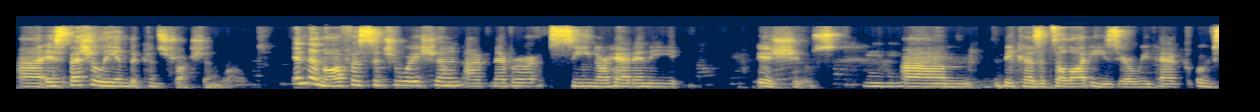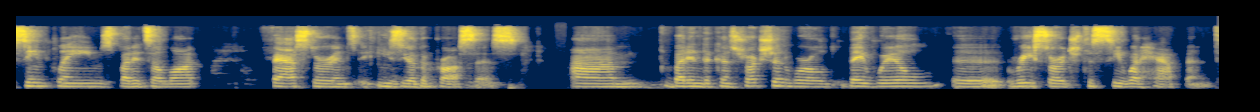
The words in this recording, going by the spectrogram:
uh, especially in the construction world. In an office situation, I've never seen or had any issues mm-hmm. um, because it's a lot easier. We've had we've seen claims, but it's a lot faster and easier the process. Um, but in the construction world, they will uh, research to see what happened.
